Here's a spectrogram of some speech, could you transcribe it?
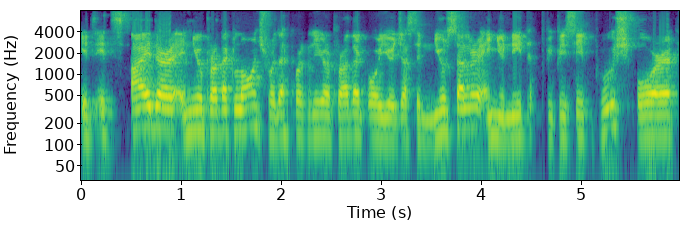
it, it's either a new product launch for that particular product or you're just a new seller and you need PPC push or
